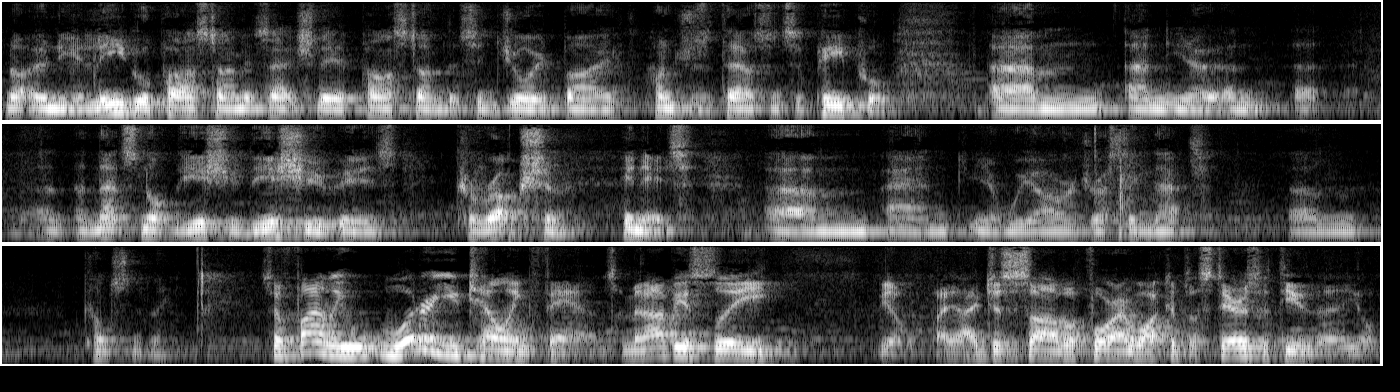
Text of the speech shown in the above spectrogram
not only a legal pastime; it's actually a pastime that's enjoyed by hundreds of thousands of people. Um, and you know, and, uh, and, and that's not the issue. The issue is corruption in it um, and you know, we are addressing that um, constantly. So, finally, what are you telling fans? I mean, obviously, you know, I, I, just saw before I walked up the stairs with you that you know,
